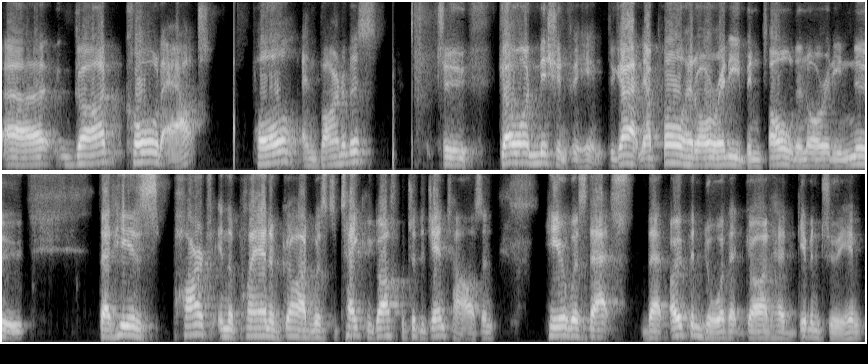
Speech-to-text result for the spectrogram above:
uh, God called out Paul and Barnabas to go on mission for him, to go out. Now, Paul had already been told and already knew that his part in the plan of God was to take the gospel to the Gentiles. And here was that, that open door that God had given to him.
